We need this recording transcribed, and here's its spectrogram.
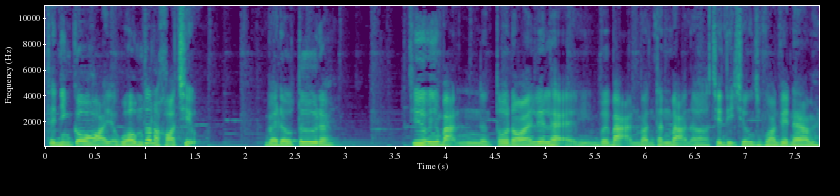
Thế những câu hỏi của ông rất là khó chịu về đầu tư đấy. Ví dụ như bạn, tôi nói liên hệ với bạn, bản thân bạn ở trên thị trường chứng khoán Việt Nam ấy.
